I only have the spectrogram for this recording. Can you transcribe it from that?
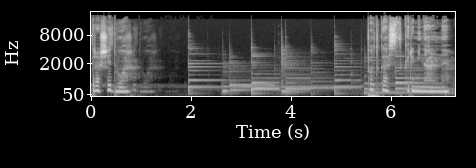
Straszydło. Podcast kryminalny.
